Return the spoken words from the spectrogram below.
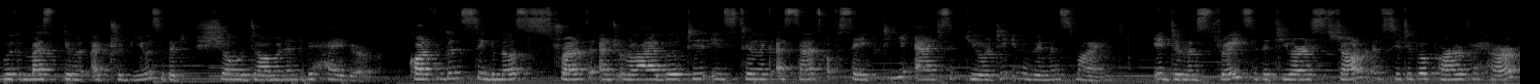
with masculine attributes that show dominant behavior. Confidence signals strength and reliability, instilling a sense of safety and security in women's mind. It demonstrates that you are a strong and suitable partner for her,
